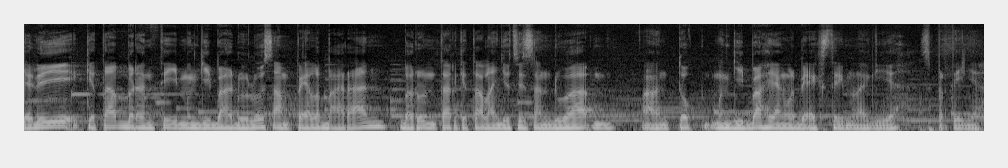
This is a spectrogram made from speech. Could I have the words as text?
Jadi kita berhenti menggibah dulu sampai lebaran, baru ntar kita lanjut season 2 untuk menggibah yang lebih ekstrim lagi ya, sepertinya.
